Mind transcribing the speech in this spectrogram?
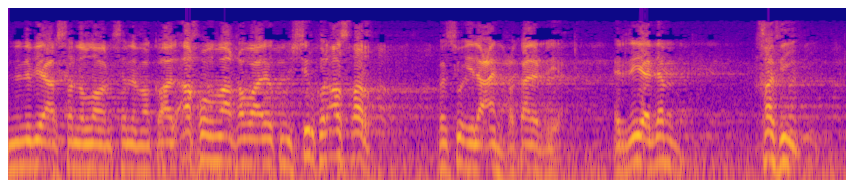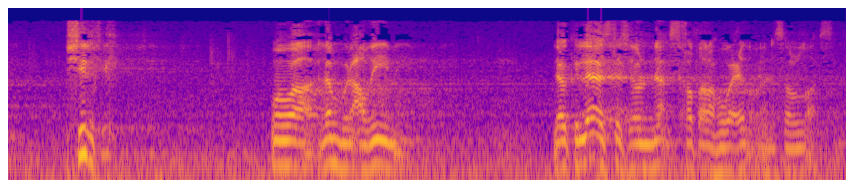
أن النبي صلى الله عليه وسلم قال أخوض ما أخاف عليكم الشرك الأصغر. فسئل عنه فقال الرياء. الرياء ذنب خفي شرك. وهو ذنب عظيم. لكن لا يستشعر الناس خطره وعظمه نسأل الله السلامة.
